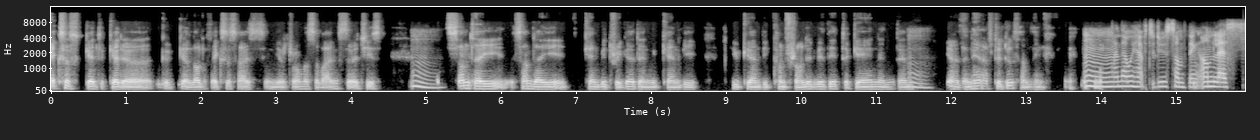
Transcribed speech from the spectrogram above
exercise get get a get a lot of exercises in your trauma surviving strategies. mm, Someday, someday it can be triggered, and it can be you can be confronted with it again, and then mm, yeah, then you have to do something. mm. And then we have to do something unless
